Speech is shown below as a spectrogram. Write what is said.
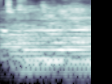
out.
